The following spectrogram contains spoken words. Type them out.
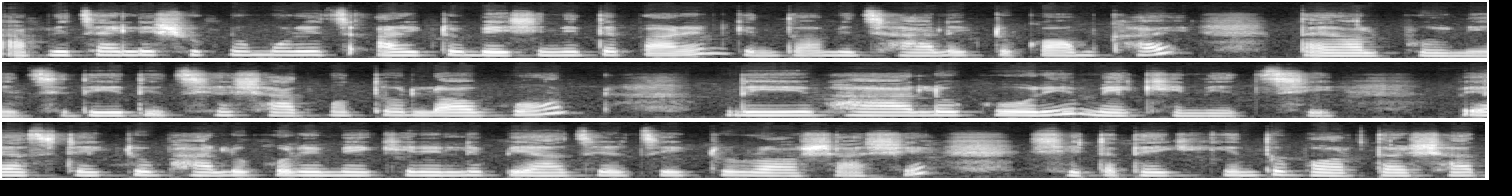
আপনি চাইলে শুকনো মরিচ আর একটু বেশি নিতে পারেন, কিন্তু আমি ঝাল একটু কম খাই, তাই অল্পই নিয়েছি। দিয়ে দিচ্ছি স্বাদ মতো লবণ, দিয়ে ভালো করে মেখে নিচ্ছি। পেঁয়াজটা একটু ভালো করে মেখে নিলে পেঁয়াজের যে একটু রস আসে, সেটা থেকে কিন্তু ভর্তার স্বাদ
